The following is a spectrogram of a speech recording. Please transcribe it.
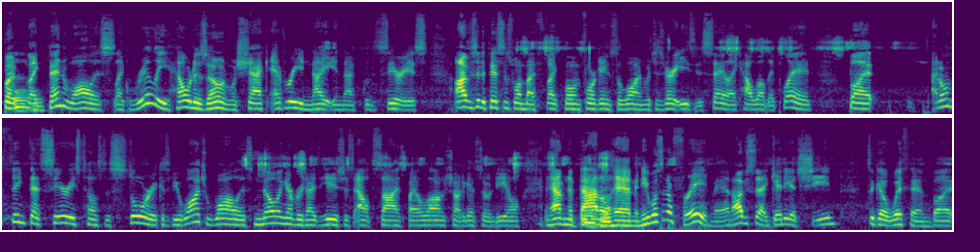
but Mm-hmm. like Ben Wallace like really held his own with Shaq every night in that series. Obviously, the Pistons won by like going four games to one, which is very easy to say like how well they played, but I don't think that series tells the story because if you watch Wallace, knowing every night that he is just outsized by a long shot against O'Neal and having to battle him, and he wasn't afraid, man. Obviously, I get he had Sheed to go with him, but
